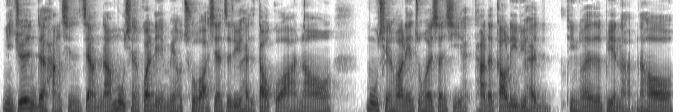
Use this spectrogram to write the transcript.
你觉得你的行情是这样，然后目前的观点也没有错啊，现在殖利率还是倒挂，然后目前的话，联总会升息，它的高利率还是停留在这边啊。然后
